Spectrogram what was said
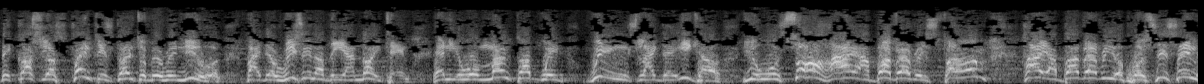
because your strength is going to be renewed by the reason of the anointing and you will mount up with wings like the eagle. You will soar high above every storm, high above every opposition,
